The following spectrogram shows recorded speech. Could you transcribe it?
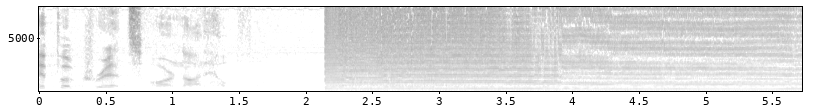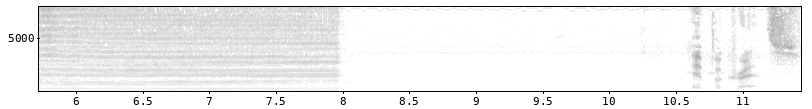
Hypocrites are not helpful. Hypocrites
